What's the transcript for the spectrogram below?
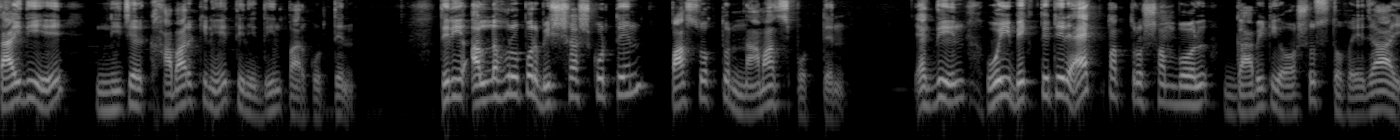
তাই দিয়ে নিজের খাবার কিনে তিনি দিন পার করতেন। তিনি আল্লাহর ওপর বিশ্বাস করতেন, পাঁচ ওয়াক্ত নামাজ পড়তেন। একদিন ওই ব্যক্তিটির একমাত্র সম্বল গাভীটি অসুস্থ হয়ে যায়।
